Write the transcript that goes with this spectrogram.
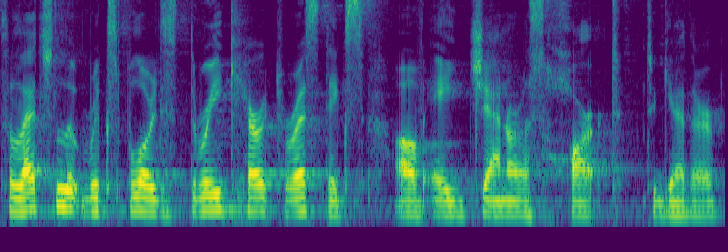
So let's look, explore these three characteristics of a generous heart together.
